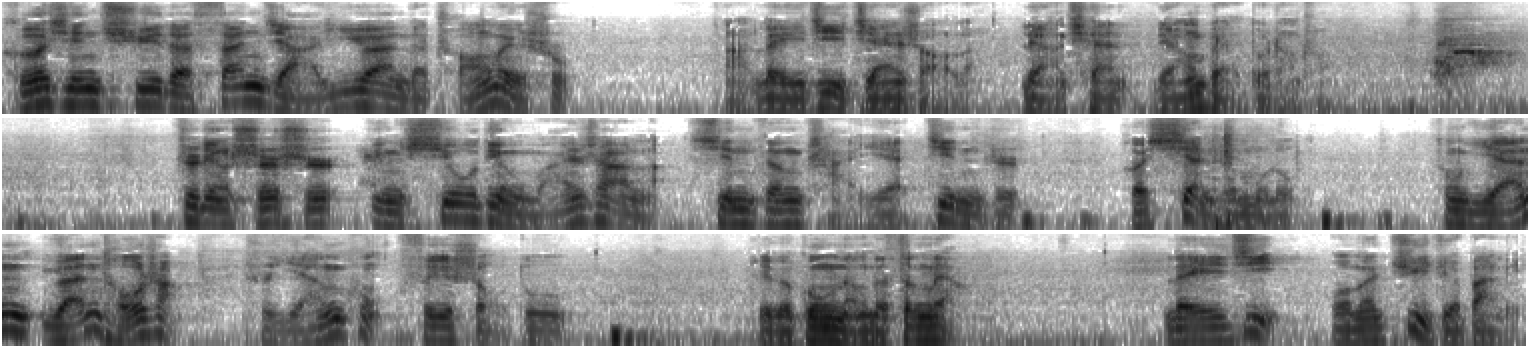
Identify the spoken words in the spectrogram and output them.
核心区的三甲医院的床位数。啊，累计减少了两千两百多张床。制定实施并修订完善了新增产业禁止和限制目录，从源源头上是严控非首都这个功能的增量。累计我们拒绝办理，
